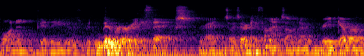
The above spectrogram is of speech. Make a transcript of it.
wanted really literary things, right? And so I said, okay, fine. So I'm going to read Gabriel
